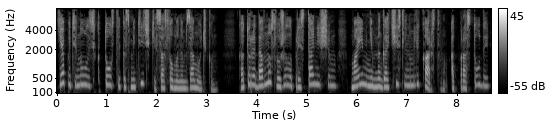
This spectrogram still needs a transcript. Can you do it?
Я потянулась к толстой косметичке со сломанным замочком, которая давно служила пристанищем моим немногочисленным лекарством от простуды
